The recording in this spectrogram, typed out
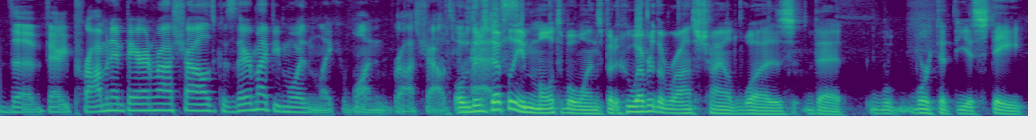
the very prominent Baron Rothschild? Because there might be more than like one Rothschild. Oh, there's has- definitely multiple ones, but whoever the Rothschild was that w- worked at the estate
